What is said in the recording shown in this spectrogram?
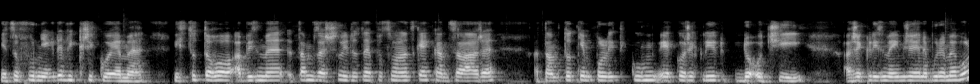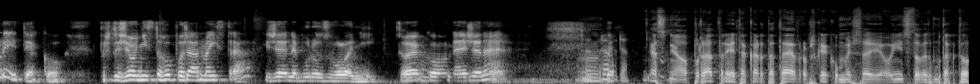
něco furt někde vykřikujeme, místo toho, aby jsme tam zašli do té poslanecké kanceláře a tam to těm politikům jako řekli do očí a řekli jsme jim, že je nebudeme volit, jako, protože oni z toho pořád mají strach, že nebudou zvolení. To hmm. jako ne, že ne. To je pravda. Jasně, ale pořád tady je ta karta té Evropské komise, že oni si to vezmu takto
